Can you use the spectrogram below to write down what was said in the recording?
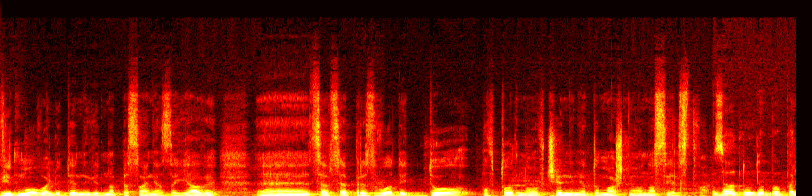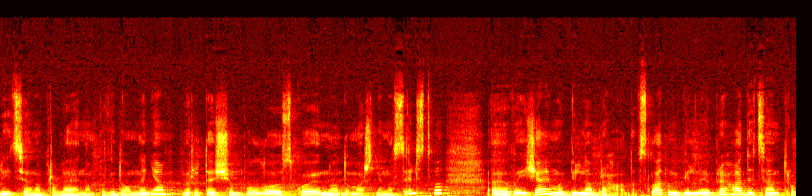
відмова людини від написання заяви. Е, це все призводить до повторного вчинення домашнього насильства. За одну добу поліція направляє нам повідомлення про те, що було скоєно домашнє насильство. Е, Виїжджає мобільна бригада. В склад мобільної бригади центру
